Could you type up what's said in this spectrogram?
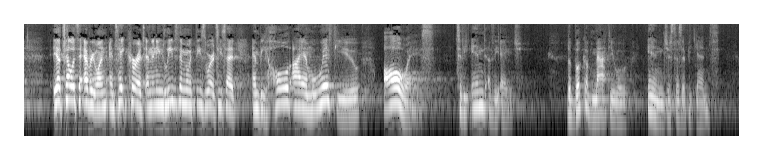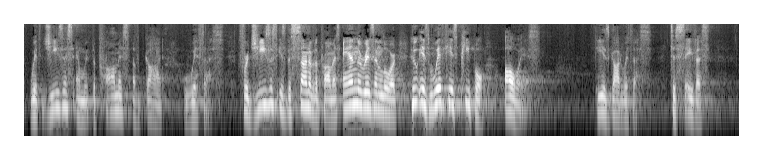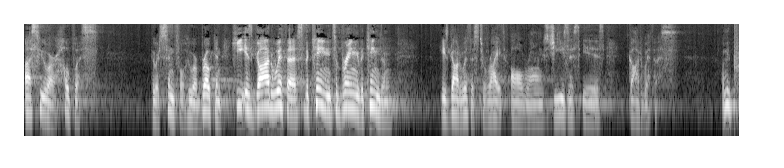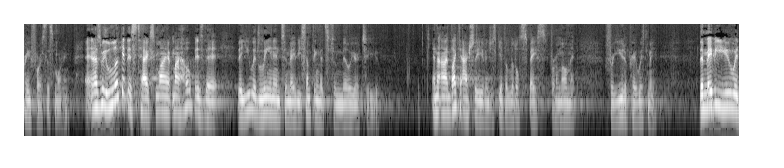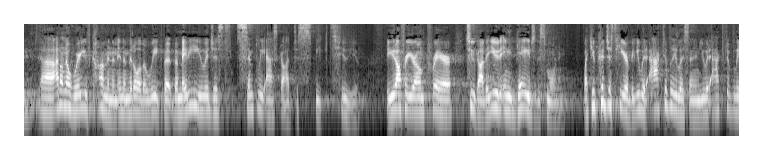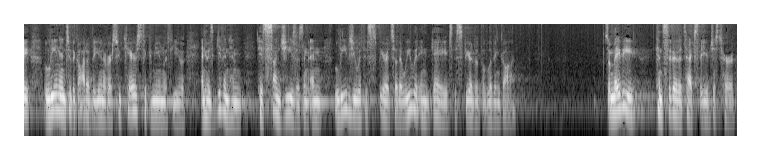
yeah, tell it to everyone and take courage. And then he leaves them with these words. He said, And behold, I am with you always to the end of the age. The book of Matthew will end just as it begins with Jesus and with the promise of God with us. For Jesus is the Son of the promise and the risen Lord who is with his people always. He is God with us to save us, us who are hopeless, who are sinful, who are broken. He is God with us, the King, to bring the kingdom. He's God with us to right all wrongs. Jesus is God with us. Let me pray for us this morning. And as we look at this text, my, my hope is that, that you would lean into maybe something that's familiar to you. And I'd like to actually even just give a little space for a moment for you to pray with me. That maybe you would, uh, I don't know where you've come in the, in the middle of the week, but, but maybe you would just simply ask God to speak to you. That you'd offer your own prayer to God, that you'd engage this morning. Like you could just hear, but you would actively listen and you would actively lean into the God of the universe who cares to commune with you and who has given him his son Jesus and, and leaves you with his spirit so that we would engage the spirit of the living God. So maybe consider the text that you've just heard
